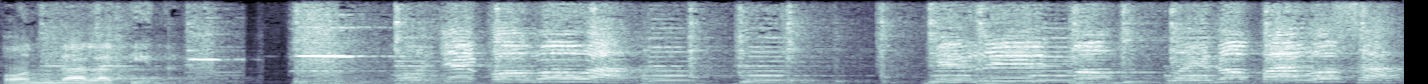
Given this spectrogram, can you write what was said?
Onda Latina. Oye, ¿cómo va? Mi ritmo, bueno pa' gozar.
